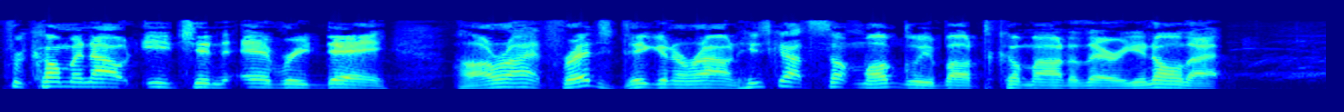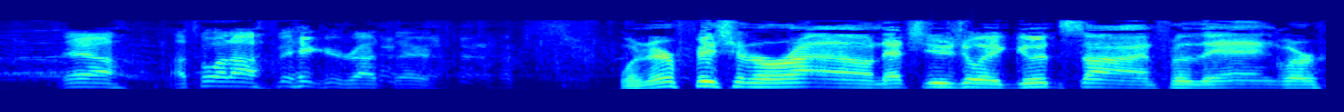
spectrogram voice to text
for coming out each and every day. All right, Fred's digging around. He's got something ugly about to come out of there. You know that. Yeah, that's what I figured right there when they're fishing around, that's usually a good sign for the angler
